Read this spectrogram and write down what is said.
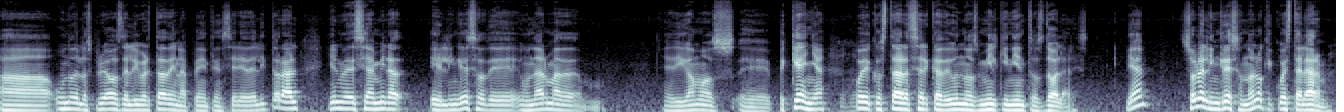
a uno de los privados de libertad en la penitenciaria del litoral y él me decía, mira, el ingreso de un arma, digamos, pequeña puede costar cerca de unos 1.500 dólares, ¿bien? Solo el ingreso, no lo que cuesta el arma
